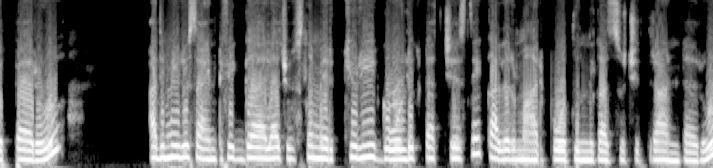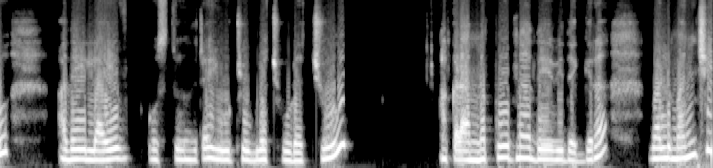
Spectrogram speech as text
చెప్పారు. అది మీరు సైంటిఫిక్గా ఎలా చూసినా మెర్క్యూరీ గోల్డ్కి టచ్ చేస్తే కలర్ మారిపోతుంది కదా సుచిత్ర అంటారు. అది లైవ్ వస్తుంది యూట్యూబ్లో చూడొచ్చు. అక్కడ అన్నపూర్ణ దేవి దగ్గర వాళ్ళు మంచి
